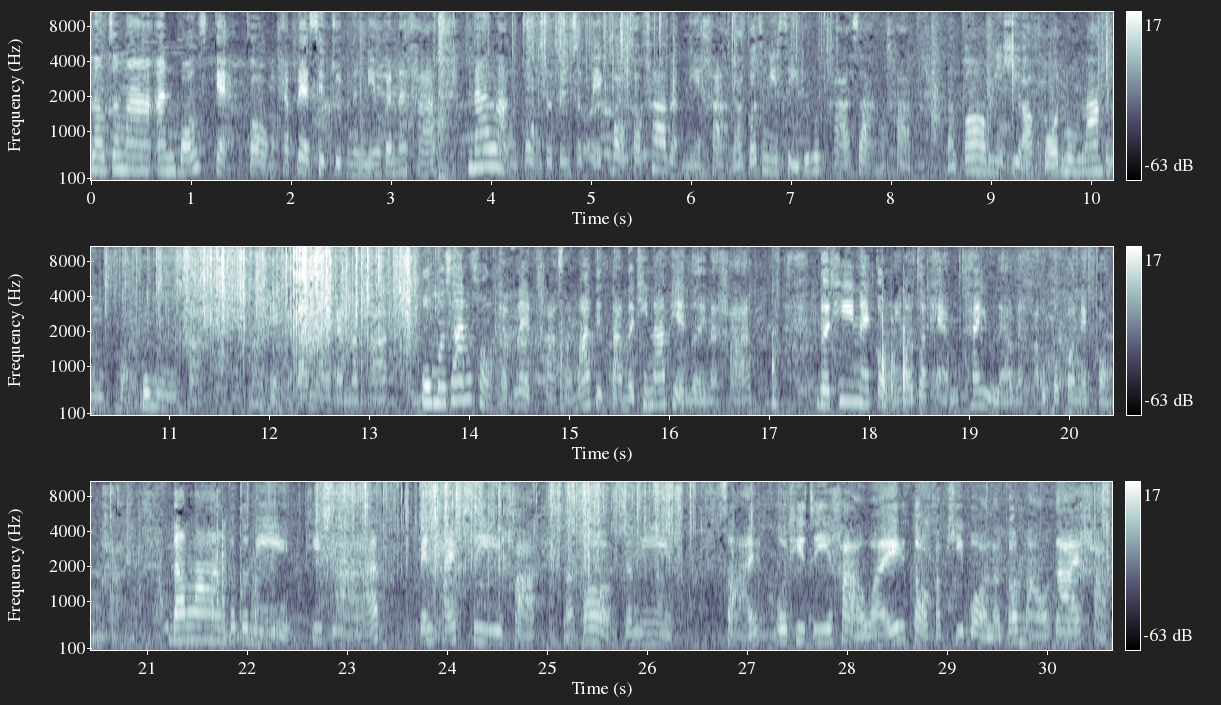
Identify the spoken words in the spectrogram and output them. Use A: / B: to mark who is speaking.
A: เราจะมาอันบ็อกซ์แกะกล่องแท็บเล็ต 10.1 นิ้วกันนะคะ ด้านหลังกล่องจะเป็นสเปคบอกคร่าวๆแบบนี้ค่ะ แล้วก็จะมีสีที่ลูกค้าสั่งค่ะ แล้วก็มี QR code มุมล่างเป็นบอกคู่มือค่ะ มาแกะด้านในกันนะคะ โปรโมชั่นของแท็บเล็ตค่ะ สามารถติดตามได้ที่หน้าเพจเลยนะคะ โดยที่ในกล่องนี้เราจะแถมให้อยู่แล้วนะคะ อุปกรณ์ในกล่องค่ะ ด้านล่างก็จะมีที่ชาร์จ เป็น Type C ค่ะ แล้วก็จะมี สาย OTG ค่ะ ไว้ต่อกับคีย์บอร์ดแล้วก็เมาส์ได้ค่ะ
